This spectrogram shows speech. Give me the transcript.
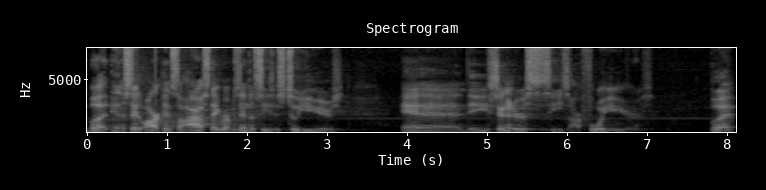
But in the state of Arkansas, our state representative seats is two years, and the senator's seats are four years. But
